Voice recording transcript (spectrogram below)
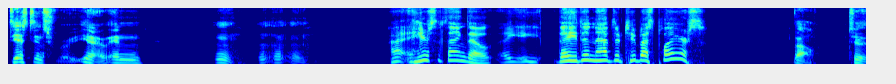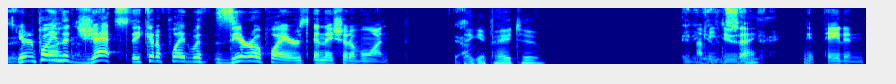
distance, for, you know. And mm, mm, mm, mm. Uh, here's the thing, though. Uh, They didn't have their two best players. well, two of the You're playing the best. Jets. They could have played with zero players and they should have won. Yeah. They get paid too. Any I mean, do? Sunday. They get paid in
